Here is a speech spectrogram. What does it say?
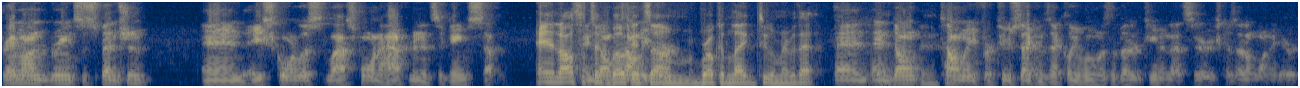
Draymond Green suspension and a scoreless last four and a half minutes of Game Seven. And it also And took don't tell Bogut's for- um, broken leg too. Remember that? And and Yeah. don't Yeah. tell me for two seconds that Cleveland was the better team in that series because I don't want to hear it.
